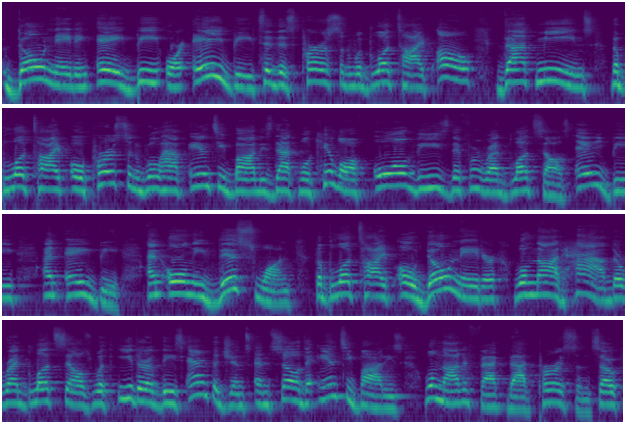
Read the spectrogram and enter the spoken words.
donating AB or AB to this person with blood type O, that means the blood type O person will have antibodies that will kill off all these different red blood cells, AB and AB. And only this one, the blood type O donator, will not have the red blood cells with either of these antigens, and so the antibodies will not affect that person. So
